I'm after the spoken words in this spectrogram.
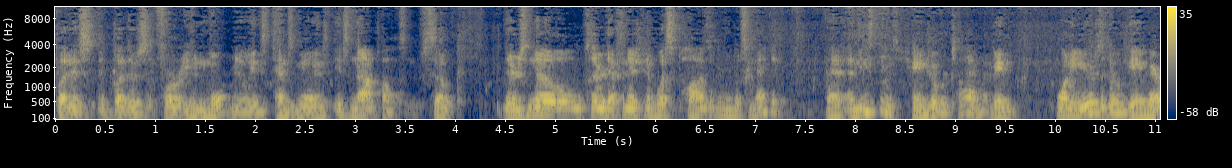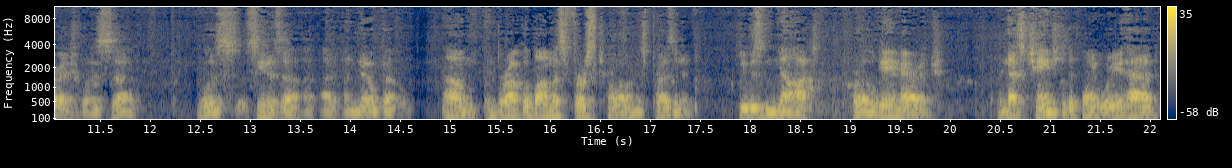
But it's but there's for even more millions, tens of millions, it's not positive. So there's no clear definition of what's positive and what's negative. And, and these things change over time. I mean, 20 years ago, gay marriage was uh, was seen as a, a, a no go. Um, in Barack Obama's first term as president, he was not pro gay marriage. And that's changed to the point where you had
